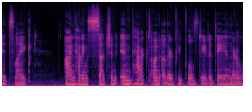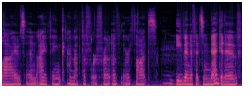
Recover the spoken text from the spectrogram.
it's like I'm having such an impact on other people's day to day in their lives, and I think I'm at the forefront of their thoughts, even if it's negative.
